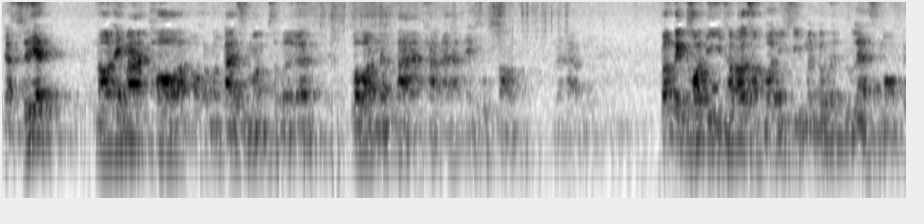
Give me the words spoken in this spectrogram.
อย่าเครียดนอนให้มากพอออกกำลังกายสม่ำเสมอ ระวังน้ำตาลทานอาหารให้ถูกต้องนะครับ ก็เป็นข้อดีถ้าเราทำบอดี้คีมันก็เหมือนดูแลสมองไป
